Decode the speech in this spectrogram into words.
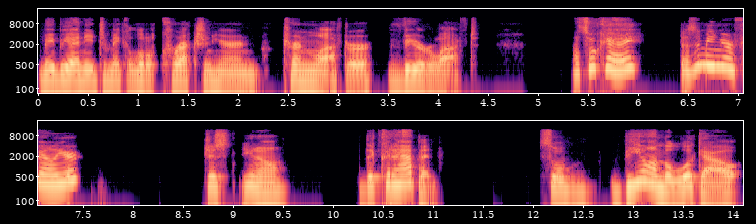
maybe I need to make a little correction here and turn left or veer left. That's okay. Doesn't mean you're a failure. Just, you know, that could happen. So be on the lookout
